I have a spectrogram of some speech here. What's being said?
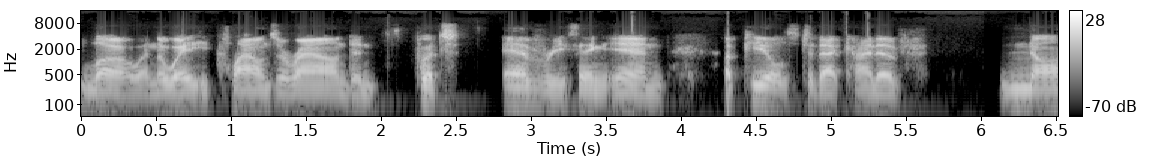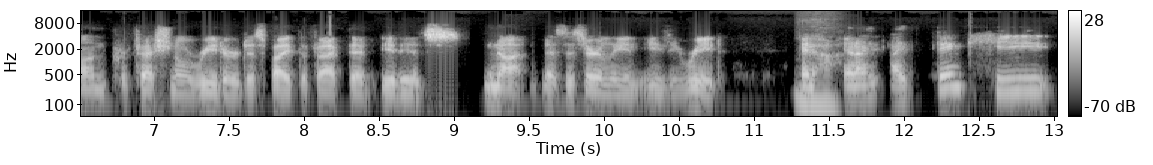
low and the way he clowns around and puts everything in appeals to that kind of non-professional reader, despite the fact that it is not necessarily an easy read. And, Yeah. and I, I think he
